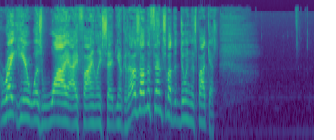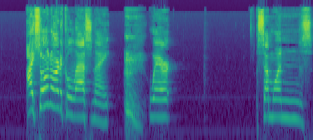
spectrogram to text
right here was why I finally said, you know, because I was on the fence about the, doing this podcast. I saw an article last night where someone's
